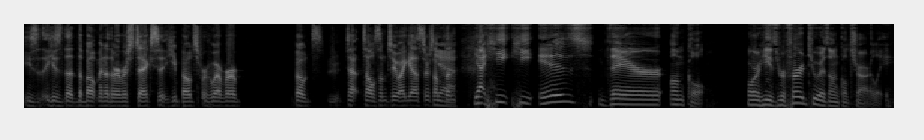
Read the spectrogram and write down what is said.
he's he's the the boatman of the River Styx. He boats for whoever boats t- tells him to, I guess, or something. Yeah. yeah, he he is their uncle, or he's referred to as Uncle Charlie.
